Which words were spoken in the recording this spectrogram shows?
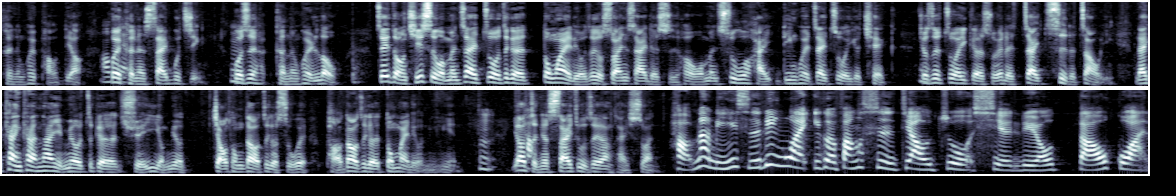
可能会跑掉会可能塞不紧，或是可能会漏。这种其实我们在做这个动脉瘤这个栓塞的时候，我们术后还一定会再做一个 check，就是做一个所谓的再次的造影，来看看它有没有这个血液有没有交通到这个所谓跑到这个动脉瘤里面。嗯，要整个塞住，这样才算。好，那李医师另外一个方式叫做血流导管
